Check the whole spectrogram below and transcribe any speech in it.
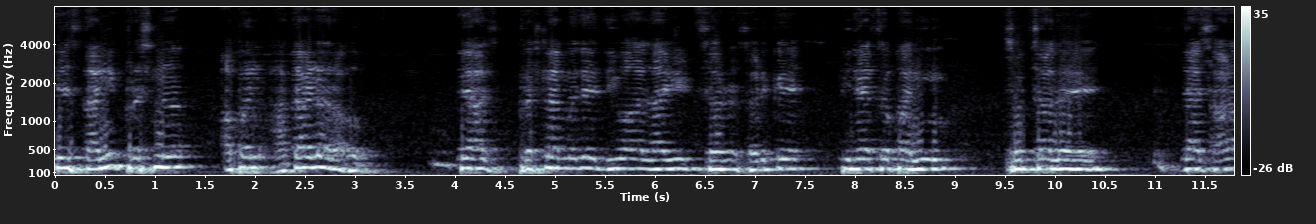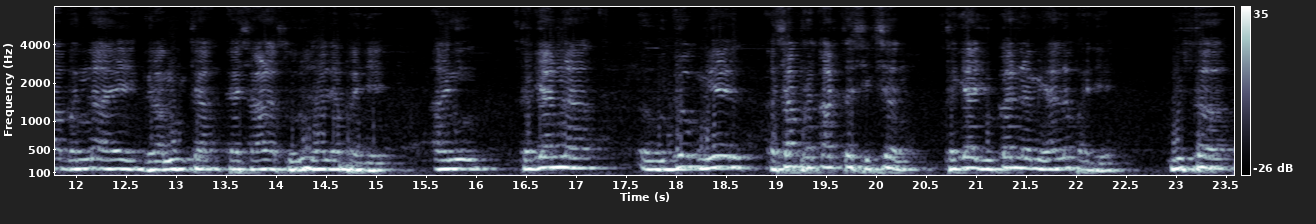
ते स्थानिक प्रश्न आपण हाताळणार आहोत. त्या प्रश्नांमध्ये दिवा लाइट सड सडके पिण्याचं पाणी शौचालय ज्या शाळा बंद आहे ग्रामीणच्या त्या शाळा सुरू झाल्या पाहिजे. आणि सगळ्यांना उद्योग मिळेल अशा प्रकारचं शिक्षण सगळ्या युवकांना मिळालं पाहिजे. नुसतं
